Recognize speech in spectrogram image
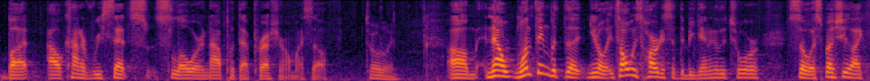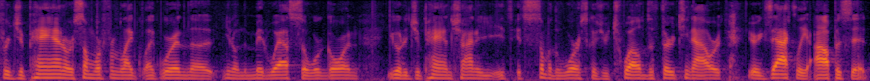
but I'll kind of reset s- slower and not put that pressure on myself. Totally. Um, now, one thing with the, you know, it's always hardest at the beginning of the tour. So, especially like for Japan or somewhere from like, like we're in the, you know, in the Midwest. So we're going, you go to Japan, China. It's, it's some of the worst because you're 12 to 13 hours. You're exactly opposite.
